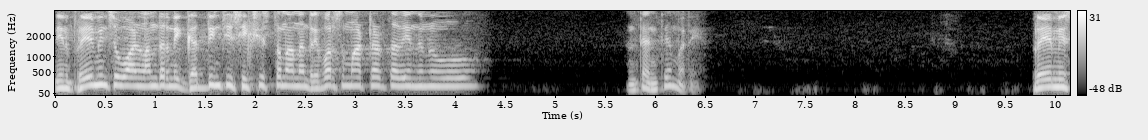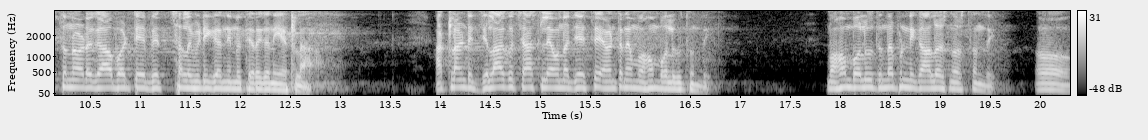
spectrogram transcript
నేను ప్రేమించు వాళ్ళందరినీ గద్దించి శిక్షిస్తున్నానని రివర్స్ మాట్లాడతావేంది నువ్వు? అంతే అంతే మరి. ప్రేమిస్తున్నాడు కాబట్టే విచ్చలవిడిగా నిన్ను తిరగని ఎట్లా? అట్లాంటి జిలాగు చేష్టలు ఏమన్నా చేస్తే వెంటనే మొహం పలుగుతుంది మొహం పలుగుతున్నప్పుడు నీకు ఆలోచన వస్తుంది. ఓ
